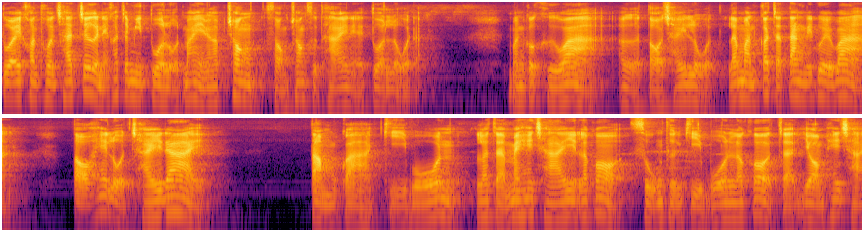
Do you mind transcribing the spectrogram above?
ตัวไอคอนโทรลชาร์จเจอร์เนี่ยเขาจะมีตัวโหลดมาให้นะครับช่องสองช่องสุดท้ายเนี่ยตัวโหลดอะมันก็คือว่าเออต่อใช้โหลด แล้วมันก็จะตั้งได้ด้วยว่า ต่อให้โหลดใช้ได้ ต่ำกว่ากี่โวลต์แล้วจะไม่ให้ใช้แล้วก็สูงถึงกี่โวลต์แล้วก็จะยอมให้ใช้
